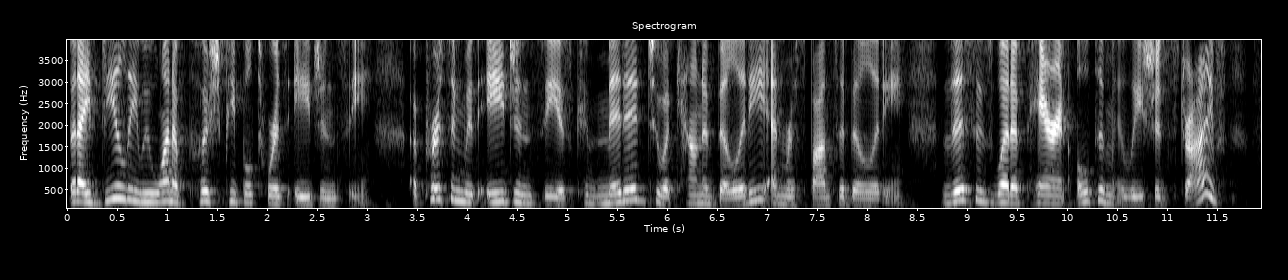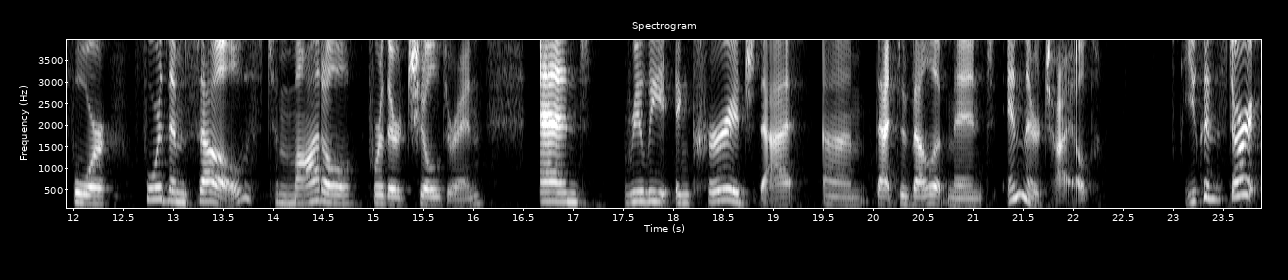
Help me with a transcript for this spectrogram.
but ideally, we want to push people towards agency. A person with agency is committed to accountability and responsibility. This is what a parent ultimately should strive for for themselves to model for their children and really encourage that um, that development in their child. You can start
